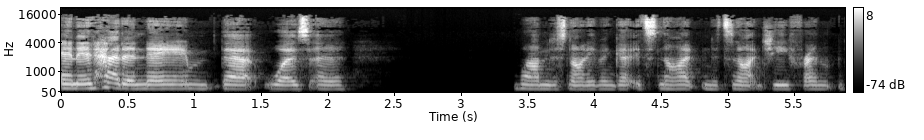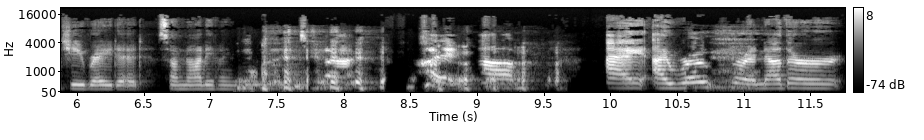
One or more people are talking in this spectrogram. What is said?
and it had a name that was a well, I'm just not even. Go, it's not. It's not G friend G rated, so I'm not even going into that. but um, I, I wrote for another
